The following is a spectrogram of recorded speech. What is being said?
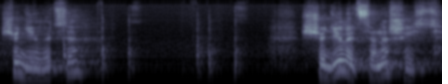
Що ділиться? Що ділиться на 6.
